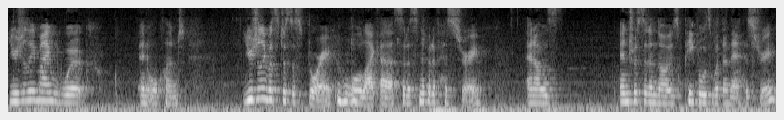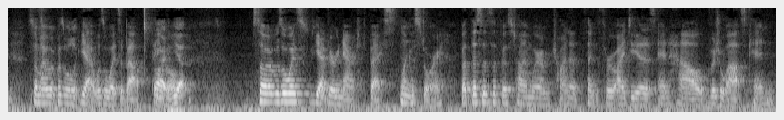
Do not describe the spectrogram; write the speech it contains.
Usually, my work in Auckland usually was just a story mm-hmm. or like a sort of snippet of history, and I was interested in those peoples within that history. So my work was all yeah, it was always about people. Yeah. So it was always yeah very narrative based, like mm. a story. But this is the first time where I'm trying to think through ideas and how visual arts can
